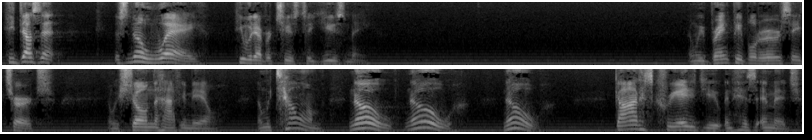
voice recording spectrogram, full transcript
he doesn't there's no way he would ever choose to use me. And we bring people to River City Church and we show them the happy meal and we tell them, no, no, no. God has created you in his image.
